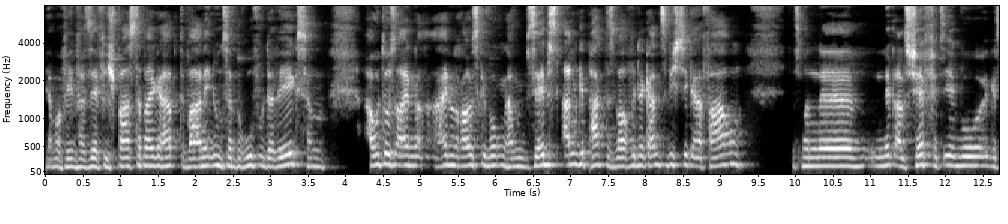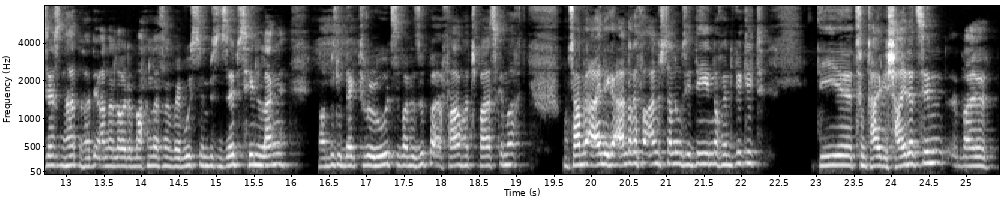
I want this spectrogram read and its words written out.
wir haben auf jeden Fall sehr viel Spaß dabei gehabt, waren in unserem Beruf unterwegs, haben Autos ein, ein und rausgewogen, haben selbst angepackt. Das war auch wieder eine ganz wichtige Erfahrung, dass man äh, nicht als Chef jetzt irgendwo gesessen hat und hat die anderen Leute machen lassen, wir wussten, wir müssen selbst hinlangen. War ein bisschen back to the roots. Das war eine super Erfahrung, hat Spaß gemacht. Und so haben wir einige andere Veranstaltungsideen noch entwickelt, die äh, zum Teil gescheitert sind, weil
